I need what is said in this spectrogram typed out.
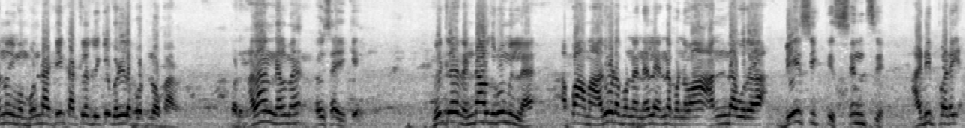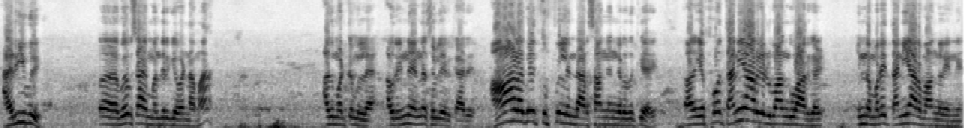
இன்னும் இவன் பொண்டாட்டியும் கட்டில தூக்கி வெளில போட்டுன்னு உட்காரு அதான் நிலைமை விவசாயிக்கு. வீட்டில் ரெண்டாவது ரூம் இல்லை. அப்போ அவன் அறுவடை பண்ண நெல்லை என்ன பண்ணுவான்? அந்த ஒரு பேசிக் சென்ஸ் அடிப்படை அறிவு விவசாயம் வந்திருக்க வேண்டாமா? அது மட்டும் இல்லை அவர் இன்னும் என்ன சொல்லியிருக்காரு? ஆளவே துப்பில் இந்த அரசாங்கங்கிறதுக்கு எப்போ தனியார்கள் வாங்குவார்கள். இந்த முறை தனியார் வாங்கலைன்னு.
